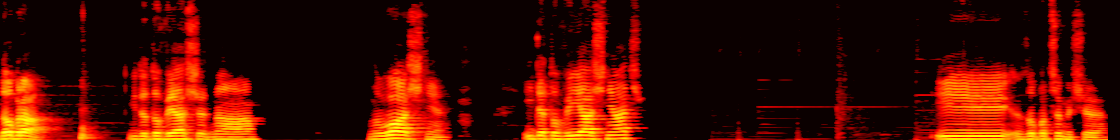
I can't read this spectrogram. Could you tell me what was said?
Dobra. Idę to wyjaśniać na... No właśnie. Idę to wyjaśniać. I zobaczymy się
